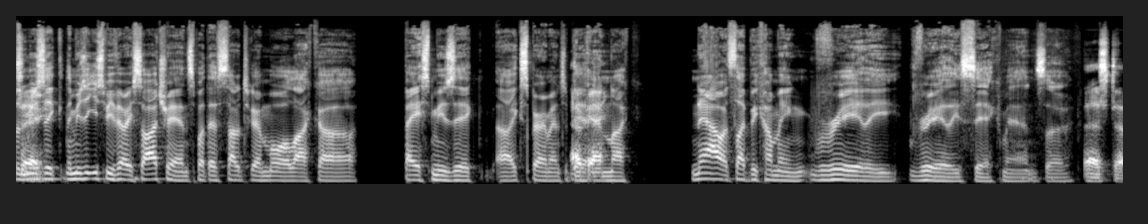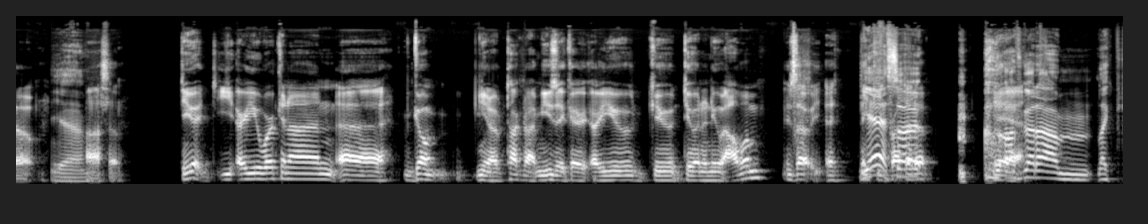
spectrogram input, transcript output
the Sick. music the music used to be very psytrance, but they've started to go more like uh, bass music, uh, experiment a bit, Okay. and like now it's like becoming really really sick, man. So That's dope. yeah, Awesome. Do you, are you working on uh going you know talking about music? Are, are you do, doing a new album? Is that I think Yeah, you so- that up? Yeah. I've got um like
